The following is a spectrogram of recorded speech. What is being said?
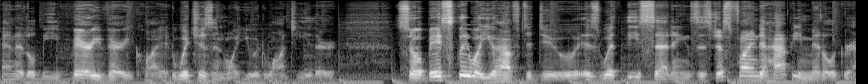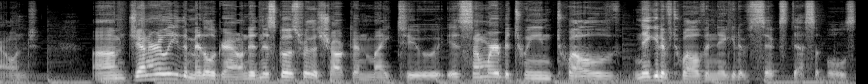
and it'll be very, very quiet, which isn't what you would want either. So basically what you have to do is with these settings is just find a happy middle ground. Um, generally the middle ground, and this goes for the shotgun mic too, is somewhere between 12, negative 12 and negative 6 decibels.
